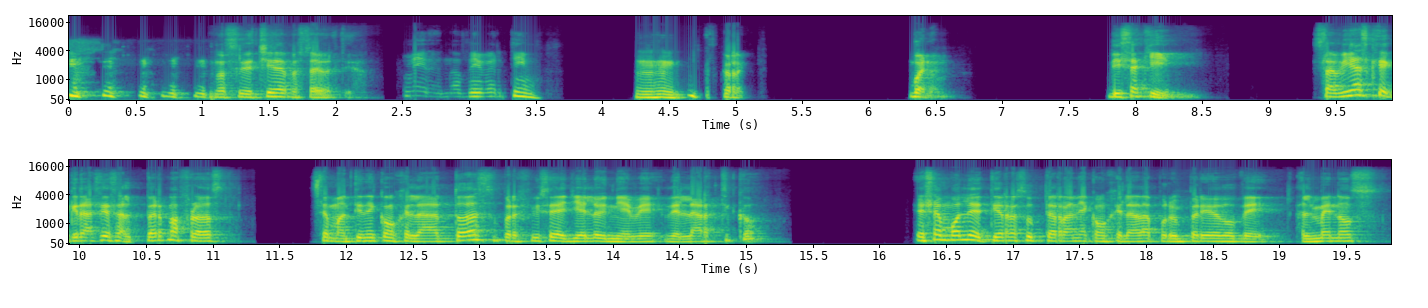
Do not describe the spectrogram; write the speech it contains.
No sé de chida, pero está divertido. Mira, nos divertimos. Es correcto. Bueno, Dice aquí, ¿sabías que gracias al permafrost se mantiene congelada toda superficie de hielo y nieve del Ártico? Esa mole de tierra subterránea congelada por un periodo de al menos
